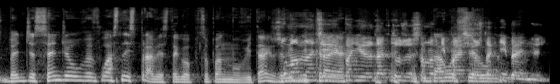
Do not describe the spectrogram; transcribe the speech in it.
y, będzie sędzią we własnej sprawie, z tego co pan mówi, tak? Że no mam nadzieję, krajach... panie redaktorze, szanowni państwo, się... że tak nie będzie.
